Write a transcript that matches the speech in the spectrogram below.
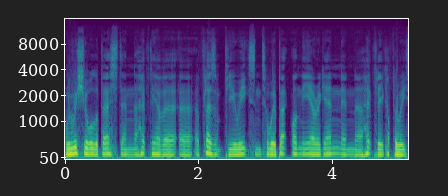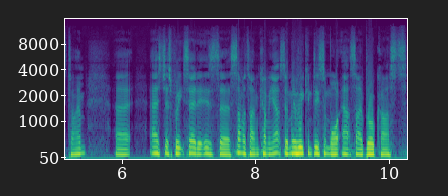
we wish you all the best, and hopefully have a, a, a pleasant few weeks until we're back on the air again in uh, hopefully a couple of weeks' time. Uh, as Jaspreet said, it is uh, summertime coming out, so maybe we can do some more outside broadcasts.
